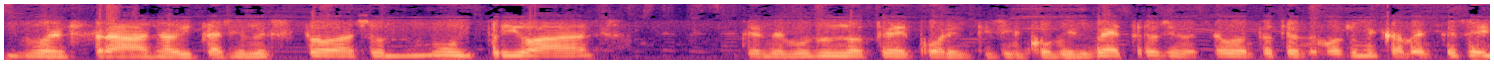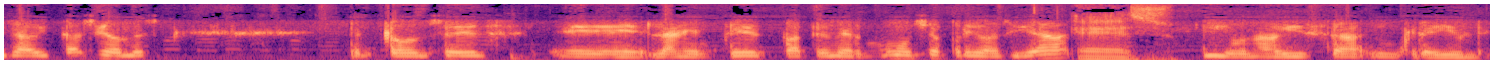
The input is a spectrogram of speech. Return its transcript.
Nuestras habitaciones todas son muy privadas. Tenemos un lote de 45 mil metros y en este momento tenemos únicamente seis habitaciones. Entonces eh, la gente va a tener mucha privacidad Eso. y una vista increíble.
